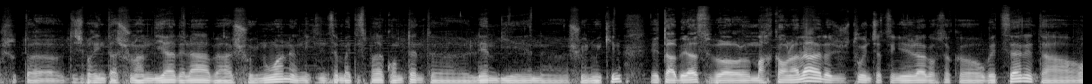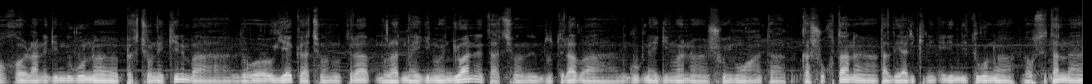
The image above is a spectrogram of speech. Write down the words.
uste dut, uh, desberdintasun handia dela ba, soinuan, nik nintzen baita ezpada kontent uh, lehen bien uh, soinuekin, eta beraz, ba, marka hona da, eta justu entzatzen girela gauzak hobetzen, eta hor lan egin dugun uh, pertsonekin, ba, horiek atxeman dutela, norat nahi ginuen joan, eta atxeman dutela ba, guk nahi ginuen uh, soinua, eta kasurtan uh, taldearekin egin ditugun uh, gauzetan uh,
